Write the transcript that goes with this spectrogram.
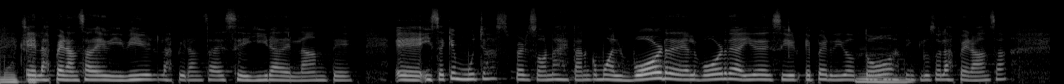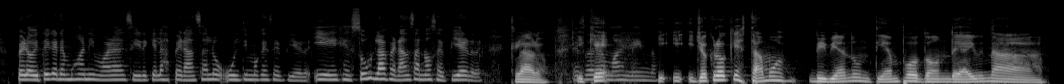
mucho. Eh, la esperanza de vivir, la esperanza de seguir adelante. Eh, y sé que muchas personas están como al borde, al borde ahí de decir, he perdido todo, hasta mm. incluso la esperanza. Pero hoy te queremos animar a decir que la esperanza es lo último que se pierde. Y en Jesús la esperanza no se pierde. Claro. Eso y es lo más lindo. Y, yo creo que estamos viviendo un tiempo donde hay una,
